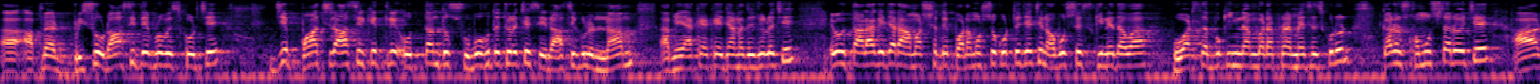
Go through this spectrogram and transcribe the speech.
আপনার বৃষ রাশিতে প্রবেশ করছে। যে পাঁচ রাশির ক্ষেত্রে অত্যন্ত শুভ হতে চলেছে, সেই রাশিগুলোর নাম আমি একে একে জানাতে চলেছি। এবং তার আগে যারা আমার সাথে পরামর্শ করতে চাইছেন, অবশ্যই স্ক্রিনে দেওয়া হোয়াটসঅ্যাপ বুকিং নাম্বার আপনারা মেসেজ করুন। কারণ সমস্যা রয়েছে, আর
